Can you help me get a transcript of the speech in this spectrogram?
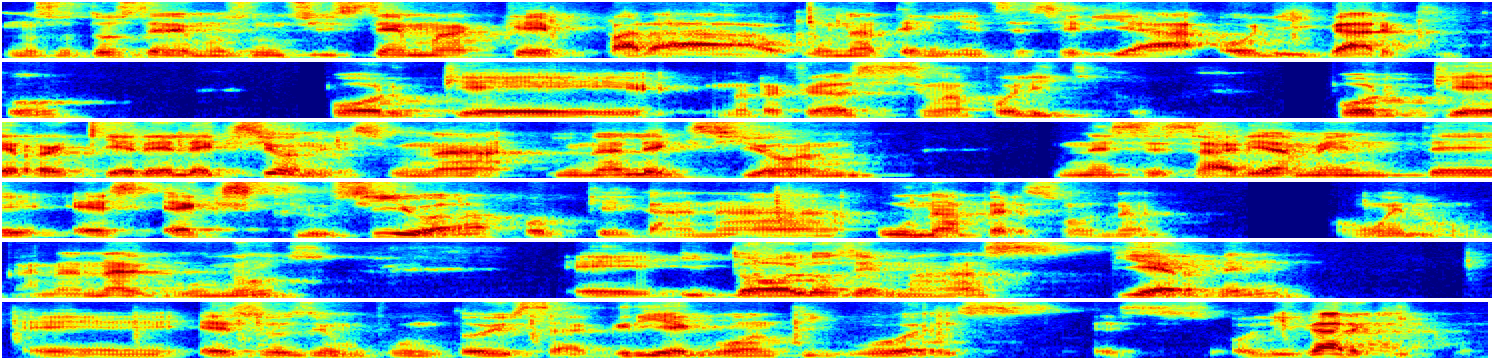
nosotros tenemos un sistema que para un ateniense sería oligárquico, porque, me refiero al sistema político, porque requiere elecciones. Una, una elección necesariamente es exclusiva porque gana una persona, o bueno, ganan algunos, eh, y todos los demás pierden. Eh, eso desde un punto de vista griego antiguo es, es oligárquico.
